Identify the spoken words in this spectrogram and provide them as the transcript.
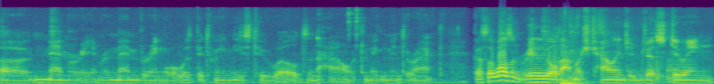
uh, memory and remembering what was between these two worlds and how to make them interact. Because there wasn't really all that much challenge in just doing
